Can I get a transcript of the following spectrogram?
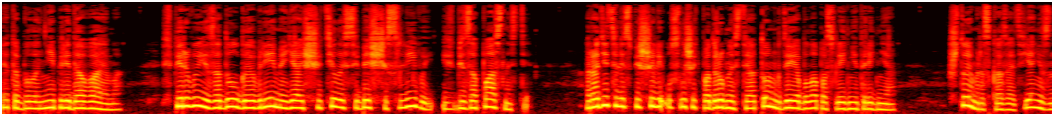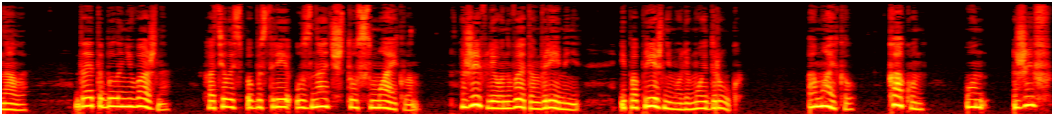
Это было непередаваемо. Впервые за долгое время я ощутила себя счастливой и в безопасности. Родители спешили услышать подробности о том, где я была последние три дня. Что им рассказать, я не знала. Да это было неважно. Хотелось побыстрее узнать, что с Майклом. Жив ли он в этом времени? И по-прежнему ли мой друг? А Майкл? Как он? Он жив?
